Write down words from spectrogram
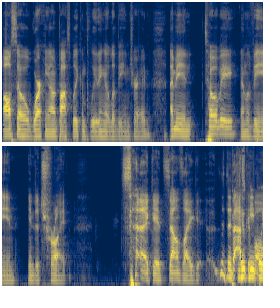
also working on possibly completing a LaVine trade. I mean, Toby and LaVine in Detroit. It's like it sounds like The two basketball. people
